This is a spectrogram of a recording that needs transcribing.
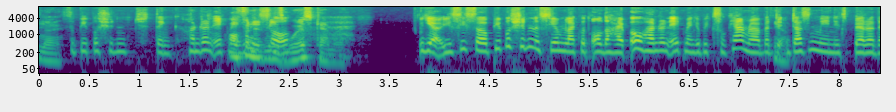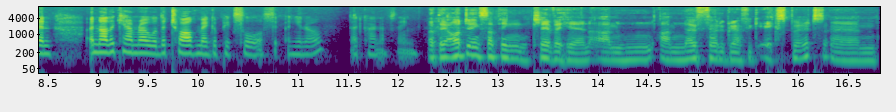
No. So people shouldn't think 108 Often it means worse camera. Yeah, you see, so people shouldn't assume like with all the hype, oh, 108 megapixel camera, but Yeah. it doesn't mean it's better than another camera with a 12 megapixel, you know, that kind of thing. But they are doing something clever here, and I'm I'm no photographic expert, um,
